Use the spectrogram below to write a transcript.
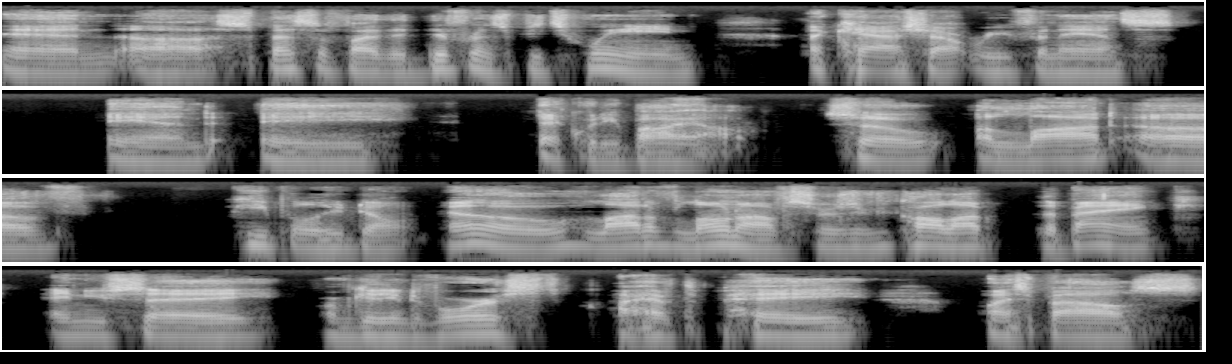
and uh, specify the difference between a cash out refinance and a equity buyout. So a lot of people who don't know, a lot of loan officers, if you call up the bank and you say, I'm getting divorced, I have to pay my spouse,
